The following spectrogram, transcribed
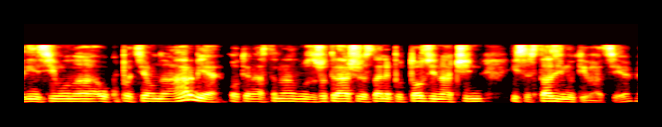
един силно на окупационна армия от една страна, но защо трябваше да стане по този начин и с тази мотивация.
